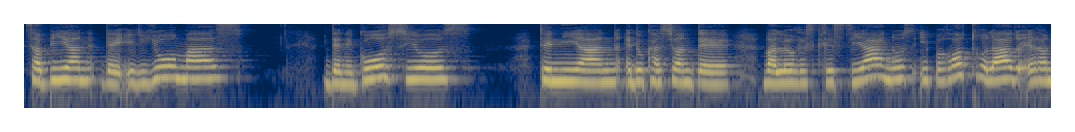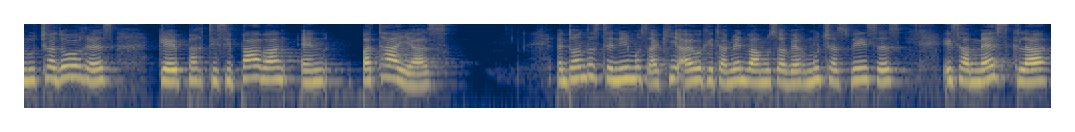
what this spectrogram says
sabían de idiomas, de negocios, tenían educación de valores cristianos y por otro lado eran luchadores que participaban en batallas. Entonces tenemos aquí algo que también vamos a ver muchas veces, esa mezcla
